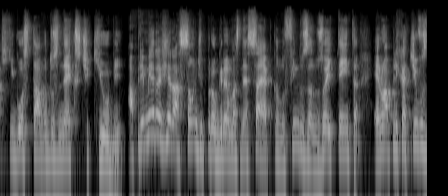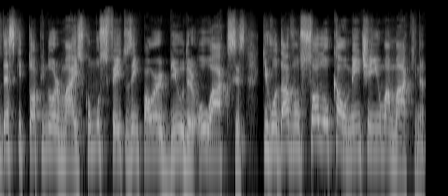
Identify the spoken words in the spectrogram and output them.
que gostava dos Next Cube. A primeira geração de programas nessa época, no fim dos anos 80, eram aplicativos desktop normais como os feitos em Power Builder ou Access, que rodavam só localmente em uma máquina.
